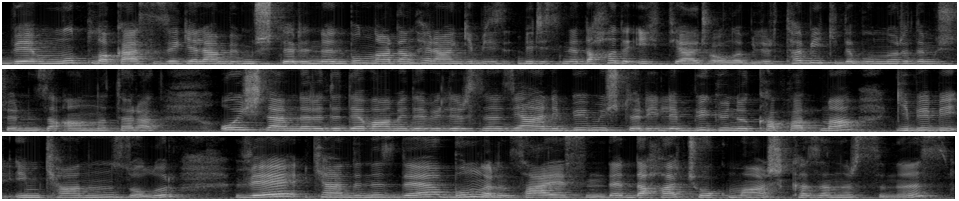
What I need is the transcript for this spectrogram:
ve mutlaka size gelen bir müşterinin bunlardan herhangi bir, birisine daha da ihtiyacı olabilir. Tabii ki de bunları da müşterinize anlatarak o işlemlere de devam edebilirsiniz. Yani bir müşteriyle bir günü kapatma gibi bir imkanınız olur ve kendiniz de bunların sayesinde daha çok maaş kazanırsınız.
